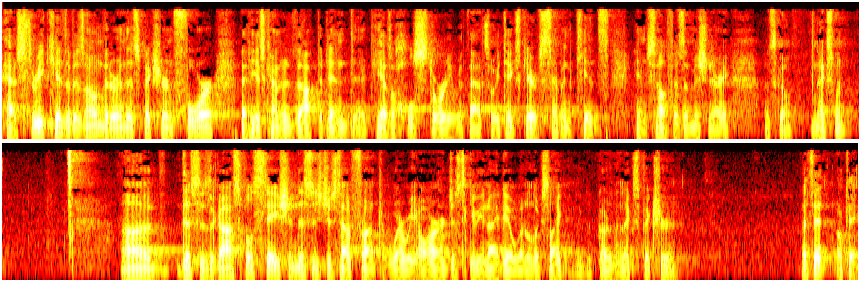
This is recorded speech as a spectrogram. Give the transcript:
has three kids of his own that are in this picture, and four that he has kind of adopted and He has a whole story with that. So he takes care of seven kids himself as a missionary. Let's go. Next one. Uh, this is a gospel station. This is just out front of where we are, just to give you an idea what it looks like. Go to the next picture. That's it? Okay.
